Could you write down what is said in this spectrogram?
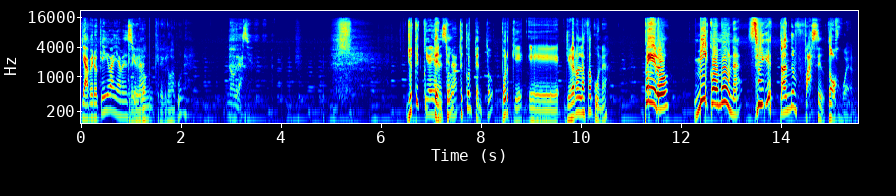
Ya, pero ¿qué iba a ¿Quiere que, mencionar? lo, quiere que lo vacune? No, gracias. Yo estoy ¿Qué iba a contento, estoy contento porque eh, llegaron las vacunas, pero mi comuna sigue estando en fase 2, weón.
